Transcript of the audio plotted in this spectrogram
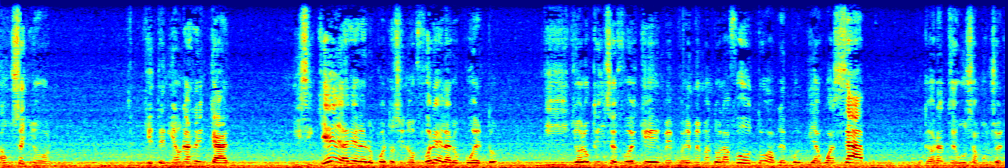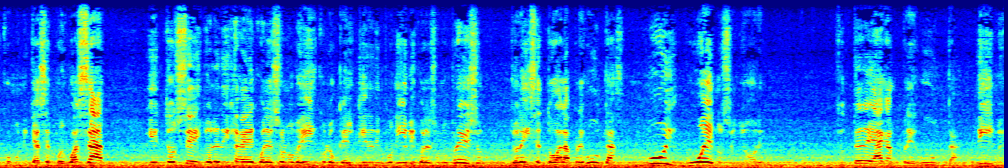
a un señor que tenía una rencar, ni siquiera en el del aeropuerto, sino fuera del aeropuerto. Y yo lo que hice fue que me, él me mandó la foto, hablé por vía WhatsApp, porque ahora se usa mucho el comunicarse por WhatsApp. Y entonces yo le dije a él cuáles son los vehículos que él tiene disponibles y cuáles son los precios. Yo le hice todas las preguntas. Muy bueno, señores. Que ustedes hagan preguntas. Dime,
